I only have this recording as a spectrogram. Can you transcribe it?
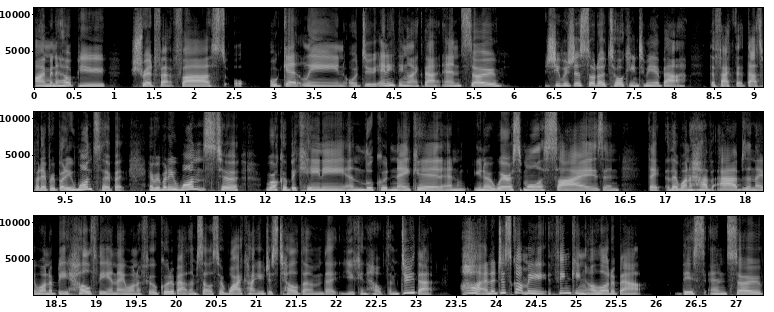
i'm going to help you shred fat fast or, or get lean or do anything like that. And so she was just sort of talking to me about the fact that that's what everybody wants though. But everybody wants to rock a bikini and look good naked and you know wear a smaller size and they they want to have abs and they want to be healthy and they want to feel good about themselves. So why can't you just tell them that you can help them do that? Oh and it just got me thinking a lot about this. And so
